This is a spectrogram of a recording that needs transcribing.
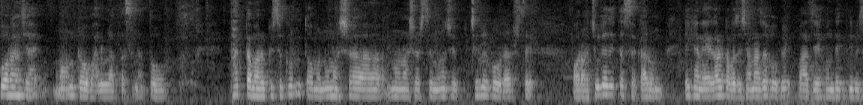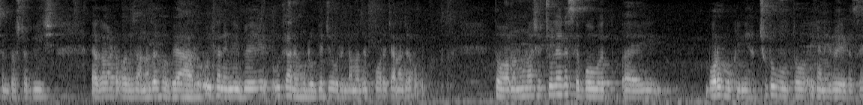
করা যায়? মনটাও ভালো লাগতেছে না। তো থাকতাম আরও কিছুক্ষণ। তো আমার নুনাশা নুনাশ আসছে নুনাশের ছেলের বউরা আসছে। ওরা চলে যেতেছে কারণ এখানে এগারোটা বাজে জানাজা হবে, বাজে এখন দেখতে পেয়েছেন দশটা বিশ, এগারোটা বাজে জানাজা হবে, আর ওইখানে নিবে, ওইখানে হলো গিয়ে জোরে নামাজের পরে জানাজা হবে। তো আমার নুনাশে চলে গেছে, বউ, এই বড় বউকে নিয়ে, ছোটো বউ তো এখানে রয়ে গেছে।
